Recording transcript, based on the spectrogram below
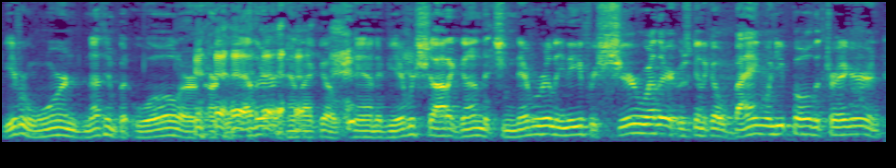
you ever worn nothing but wool or, or leather? And I go, man, have you ever shot a gun that you never really knew for sure whether it was going to go bang when you pull the trigger and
